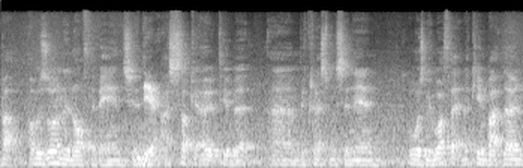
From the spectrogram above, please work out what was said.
But I was on and off the bench, and Yeah. I stuck it out to about um, the Christmas, and then it wasn't worth it, and I came back down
